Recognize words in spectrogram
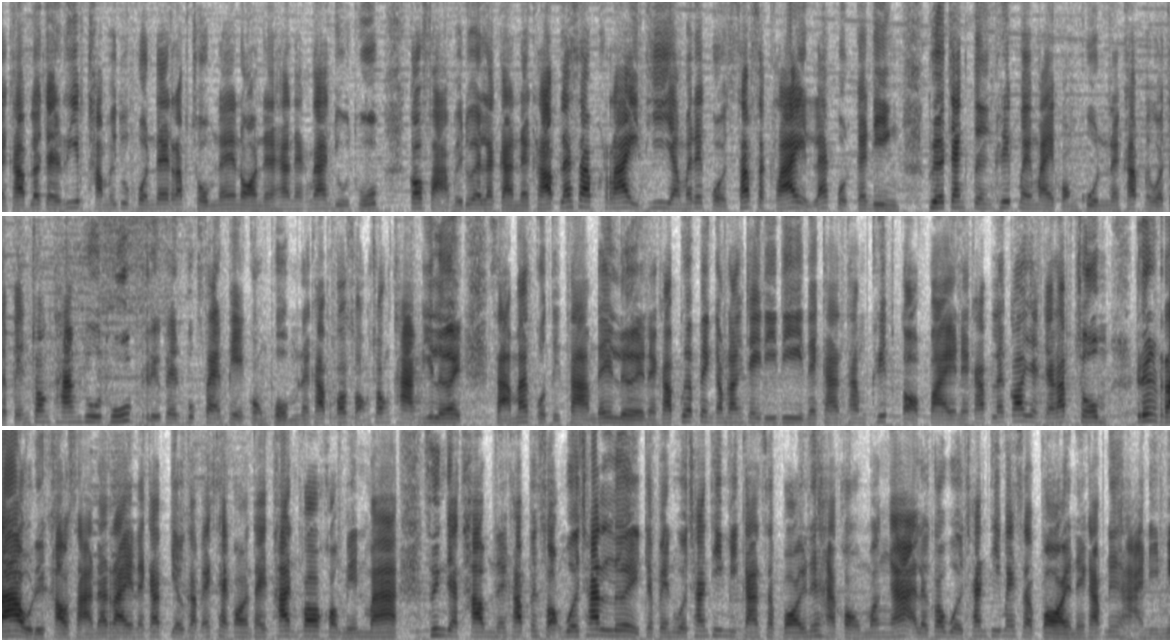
นะครับแล้วจะรีบทำให้ทุกคนได้รับชมแน่นอนนะฮะทางด้าน YouTube ก็ฝากไว้ด้วยแล้วกันนะครับ และสำหรับใครที่ยังไม่ได้กด Subscribe และกดกระดิ่ง เพื่อแจ้งเตือนคลิปใหม่ๆของคุณนะครับไม่ว่าจะเป็นช่องทาง YouTube หรือ Facebook Fanpage ของผมนะครับก็ 2 ช่องทางนี้เลย สามารถกดติดตามได้เลยนะครับเพื่อเป็นกำลังใจดีๆ ในการทำคลิปต่อไปนะครับแล้วก็อยากจะรับชมเรื่องราวหรือข่าวสารอะไรนะครับเกี่ยวกับ Attack on Titan ก็คอมเมนต์มา ซึ่งจะทำนะครับเป็น 2 เวอร์ชันเลย จะเป็นเวอร์ชันที่มีการสปอยเนื้อหาของมังงะแล้วก็เวอร์ชันที่ไม่สปอยนะครับเนื้อหาอนิเม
